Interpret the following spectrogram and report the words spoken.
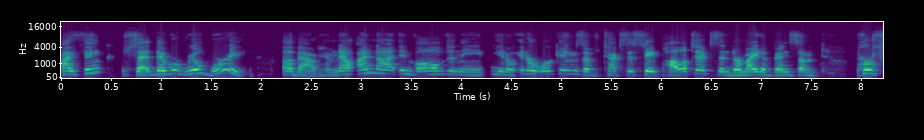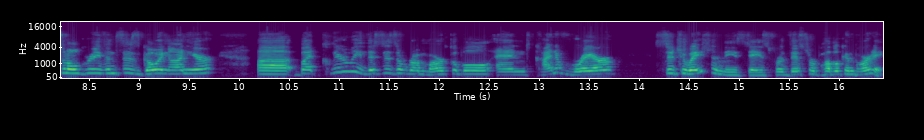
I think said they were real worried about him. Now, I'm not involved in the, you know, inner workings of Texas state politics and there might have been some personal grievances going on here. Uh, but clearly this is a remarkable and kind of rare situation these days for this Republican Party.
